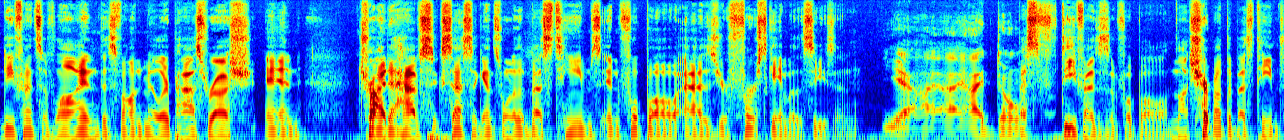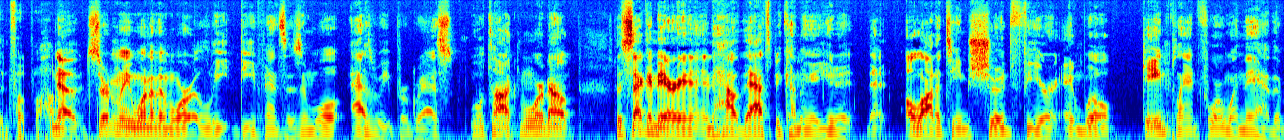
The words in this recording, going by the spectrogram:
defensive line, this Von Miller pass rush, and try to have success against one of the best teams in football as your first game of the season. Yeah, I, I, I don't. Best defenses in football. I'm not sure about the best teams in football. No, certainly one of the more elite defenses, and we'll as we progress, we'll talk more about the secondary and, and how that's becoming a unit that a lot of teams should fear and will game plan for when they have the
